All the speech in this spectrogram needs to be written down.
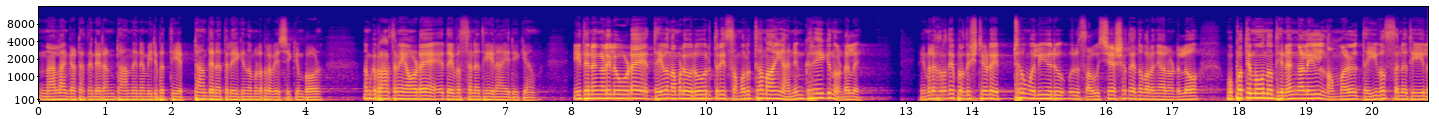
നാലാം ഘട്ടത്തിന്റെ രണ്ടാം ദിനം ഇരുപത്തി എട്ടാം ദിനത്തിലേക്ക് നമ്മൾ പ്രവേശിക്കുമ്പോൾ നമുക്ക് പ്രാർത്ഥനയോടെ ദൈവസന്നിധിയിലായിരിക്കാം. ഈ ദിനങ്ങളിലൂടെ ദൈവം നമ്മളെ ഓരോരുത്തരെയും സമൃദ്ധമായി അനുഗ്രഹിക്കുന്നുണ്ടല്ലേ വിമല ഹൃദയ പ്രതിഷ്ഠയുടെ ഏറ്റവും വലിയൊരു ഒരു സവിശേഷത എന്ന് പറഞ്ഞാലുണ്ടല്ലോ മുപ്പത്തിമൂന്ന് ദിനങ്ങളിൽ നമ്മൾ ദൈവസന്നിധിയിൽ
